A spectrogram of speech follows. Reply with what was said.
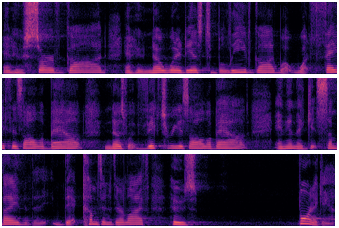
and who serve God and who know what it is to believe God, what, what faith is all about, knows what victory is all about. And then they get somebody that, that comes into their life who's born again.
